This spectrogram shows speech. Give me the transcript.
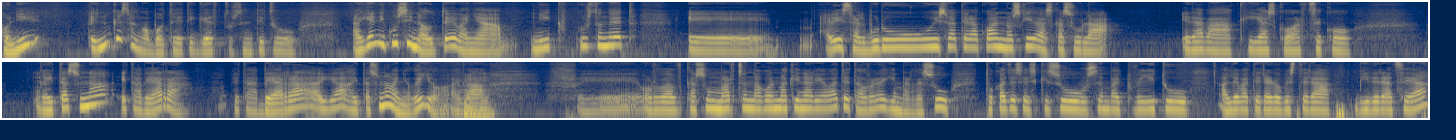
Jo, ni ez nuke esango boteretik gertu sentitu. Agian ikusi naute, baina nik usten dut, e, ari, salburu izaterakoan noski dazkazula erabaki asko hartzeko gaitasuna eta beharra. Eta beharra, ja, gaitasuna baino gehiago. Eba, e, hor kasun martxan dagoen makinaria bat eta aurrera egin behar dezu. Tokatez zaizkizu zenbait proiektu alde batera ero bestera bideratzea,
